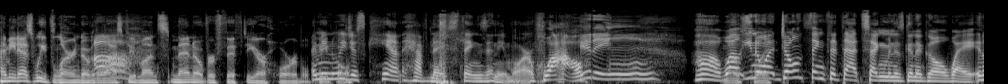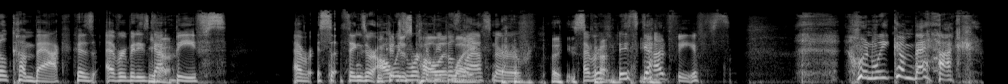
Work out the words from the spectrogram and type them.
I mean, as we've learned over the last ah. few months, men over fifty are horrible. I mean, we just can't have nice things anymore. Wow. kidding. Oh, well, you know what? Don't think that that segment is going to go away. It'll come back because everybody's got Yeah. beefs. Ever, so things are We always working people's like last nerve. everybody's got Everybody's beef. got beefs. When we come back,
